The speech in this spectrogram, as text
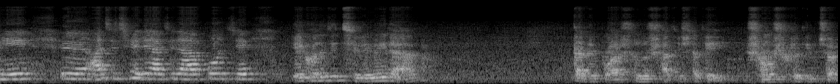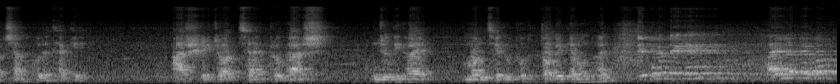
মেয়ে আছে, ছেলে আছে যারা পড়ছে। এই কলেজের ছেলেমেয়েরা তাদের পড়াশোনার সাথে সাথে সংস্কৃতির চর্চা করে থাকে। আর সেই চর্চার প্রকাশ যদি হয় মঞ্চের উপর, তবে কেমন হয়? Aí ele pegou.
